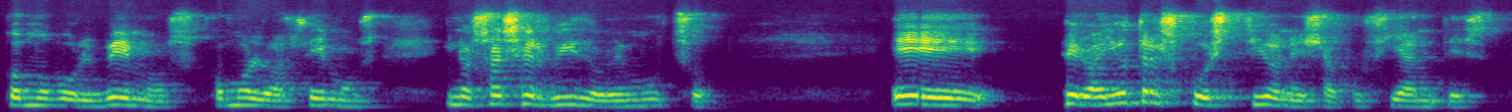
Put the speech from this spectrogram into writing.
cómo volvemos, cómo lo hacemos, y nos ha servido de mucho. Eh, pero hay otras cuestiones acuciantes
